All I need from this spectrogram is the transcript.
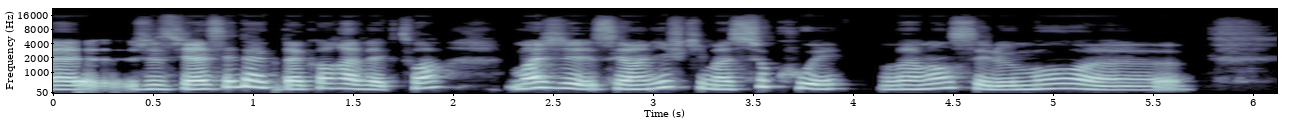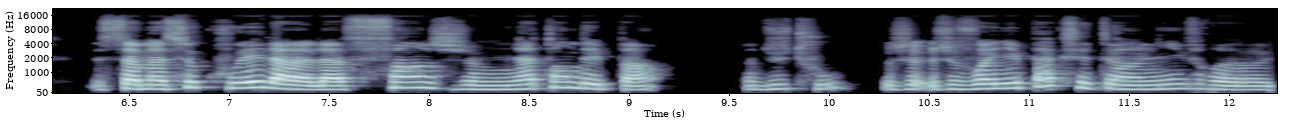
Euh, je suis assez d'accord avec toi. Moi, c'est un livre qui m'a secoué. Vraiment, c'est le mot. Euh, ça m'a secoué. La, la fin, je m'y attendais pas du tout. Je, je voyais pas que c'était un livre euh,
